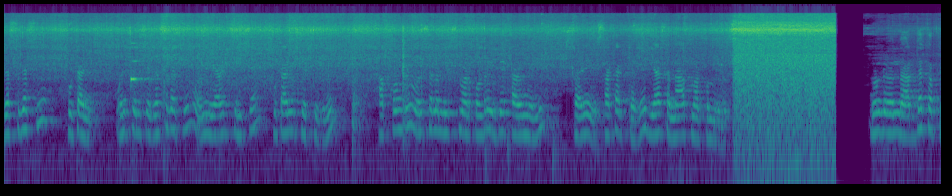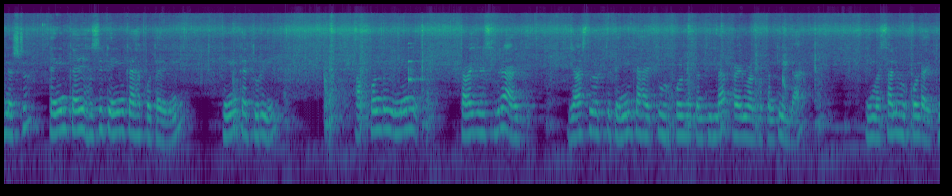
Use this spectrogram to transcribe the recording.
ಗಸಗಸಿ ಪುಟಾಣಿ. ಒಂದು ಚಮಚ ಗಸಗಸಿ ಒಂದು ಎರಡು ಚಮಚ ಪುಟಾಣಿ ಸೇರ್ತಿದ್ದೀನಿ ಹಾಕ್ಕೊಂಡು ಒಂದು ಸಲ ಮಿಕ್ಸ್ ಮಾಡಿಕೊಂಡ್ರೆ ಇದೇ ಕಾಳಿನಲ್ಲಿ ಸರಿ ಸಾಕಾಗ್ತದೆ, ಗ್ಯಾಸನ್ನು ಆಫ್ ಮಾಡ್ಕೊಂಡಿದ್ದೀನಿ. ನೋಡಿ, ಒಂದು ಅರ್ಧ ಕಪ್ಪಿನಷ್ಟು ತೆಂಗಿನಕಾಯಿ, ಹಸಿ ತೆಂಗಿನಕಾಯಿ ಹಾಕ್ಕೋತಾ ಇದ್ದೀನಿ. ತೆಂಗಿನಕಾಯಿ ತುರಿ ಹಾಕ್ಕೊಂಡು ಇನ್ನೇನು ತಳಗಿಳಿಸಿದ್ರೆ ಆಯಿತು. ಜಾಸ್ತಿ ಹೊತ್ತು ತೆಂಗಿನಕಾಯಿ ಹಾಕಿ ಹುರ್ಕೊಳ್ಬೇಕಂತಿಲ್ಲ ಫ್ರೈ ಮಾಡ್ಬೇಕಂತ ಇಲ್ಲ ಈಗ ಮಸಾಲೆ ಹುರ್ಕೊಂಡಾಯಿತು.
